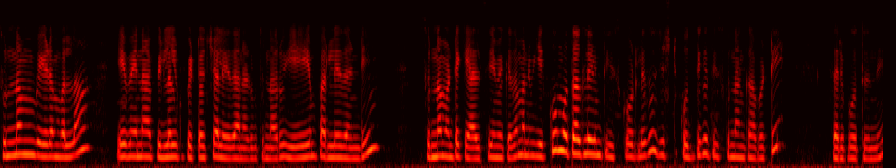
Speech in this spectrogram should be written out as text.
సున్నం వేయడం వల్ల ఏవైనా పిల్లలకు పెట్టొచ్చా లేదా అని అడుగుతున్నారు. ఏం పర్లేదండి. సున్నం అంటే కాల్షియమే కదా. మనం ఎక్కువ మోతాదులో ఏం తీసుకోవట్లేదు. జస్ట్ కొద్దిగా తీసుకున్నాం కాబట్టి సరిపోతుంది.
